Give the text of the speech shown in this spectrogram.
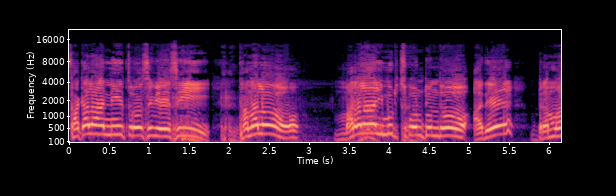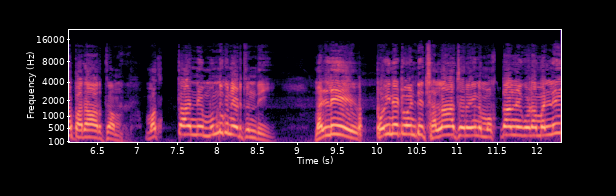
సకలాన్ని త్రోసివేసి తనలో మరలా ఇముడ్చుకుంటుందో అదే బ్రహ్మ పదార్థం మొత్తాన్ని ముందుకు నెడుతుంది. మళ్ళీ పోయినటువంటి చల్లాచరైన మొత్తాన్ని కూడా మళ్ళీ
